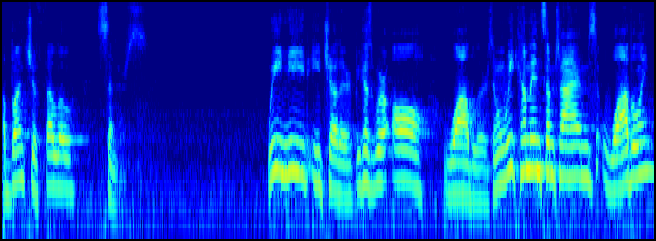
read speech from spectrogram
a bunch of fellow sinners. We need each other because we're all wobblers. And when we come in sometimes wobbling,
